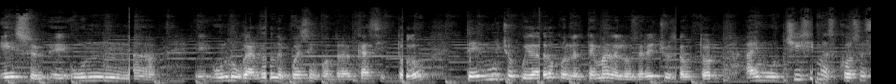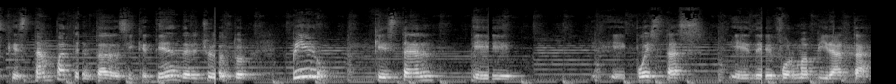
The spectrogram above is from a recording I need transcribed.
es eh, un lugar donde puedes encontrar casi todo. Ten mucho cuidado con el tema de los derechos de autor. Hay muchísimas cosas que están patentadas y que tienen derechos de autor, pero que están puestas de forma pirata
